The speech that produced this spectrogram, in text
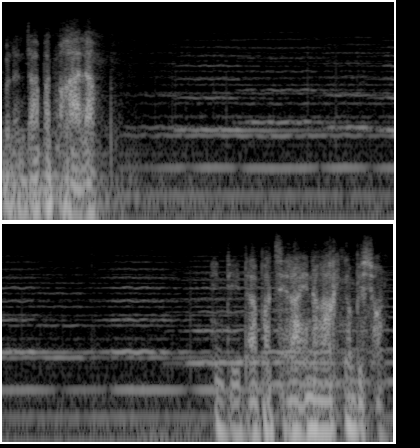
Walang dapat makalam. Hindi dapat sirain ang aking ambisyon.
